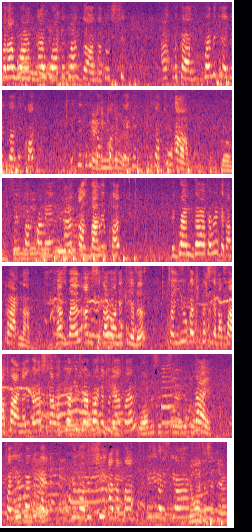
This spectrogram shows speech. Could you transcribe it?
But I want I want the granddaughter to sit uh, because when the cake is going to cut, if we, we cut the cake, it- it's a two half. Sister Cummings and husband will cut. The granddaughter will get a partner as well and sit around the table. So you got to get a partner. You're gonna sit around. Your, is your birthday today as well? Right. So you're going to get, you know, the she as a partner. You know, this your. You want to sit here?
